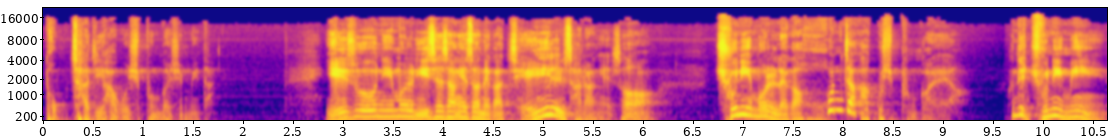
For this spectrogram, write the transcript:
독차지하고 싶은 것입니다. 예수님을 이 세상에서 내가 제일 사랑해서 주님을 내가 혼자 갖고 싶은 거예요. 근데 주님이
